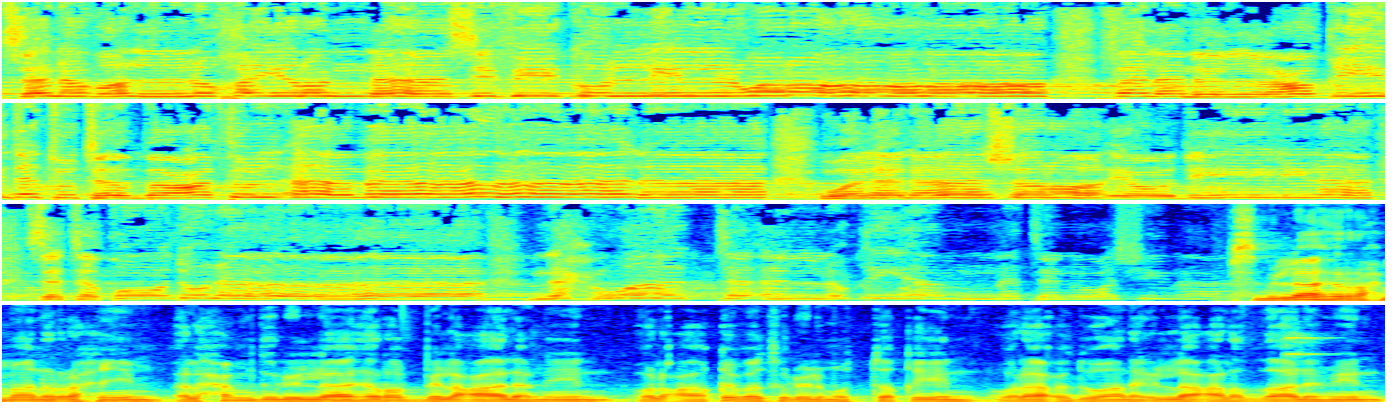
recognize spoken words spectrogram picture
سنظل خير الناس في كل الورى فلنا العقيدة تبعث الآمالا ولنا شرائع ديننا ستقودنا نحو التألق يمة وشمال بسم الله الرحمن الرحيم الحمد لله رب العالمين والعاقبة للمتقين ولا عدوان إلا على الظالمين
